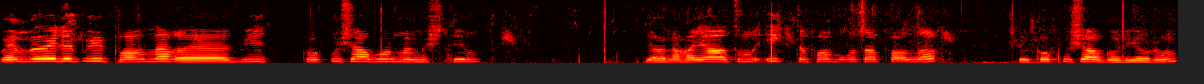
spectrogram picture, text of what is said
Ben böyle bir parlak e, bir gökkuşağı görmemiştim. Yani hayatımda ilk defa bu kadar parlak bir gökkuşağı görüyorum.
